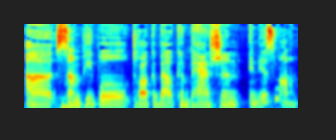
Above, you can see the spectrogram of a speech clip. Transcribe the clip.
Uh, some people talk about compassion in Islam.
